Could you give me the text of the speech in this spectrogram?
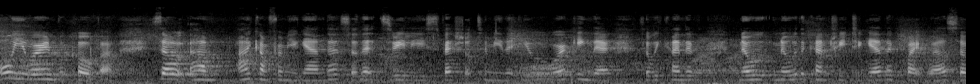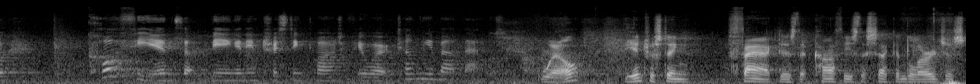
Oh, you were in Bukoba. So um, I come from Uganda, so that's really special to me that you were working there. So we kind of know know the country together quite well. So coffee ends up being an interesting part of your work. Tell me about that. Well, the interesting fact is that coffee is the second largest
